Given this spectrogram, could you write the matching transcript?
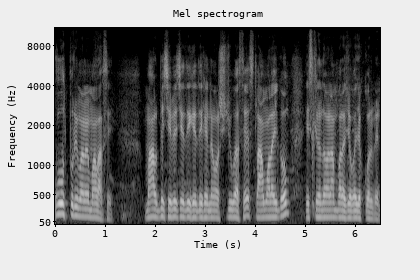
বহুত পরিমাণের মাল আছে। মাল বেছে বেছে দেখে দেখে নেওয়ার সুযোগ আছে। আসসালামু আলাইকুম। স্ক্রিনে দেওয়া নাম্বারে যোগাযোগ করবেন।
